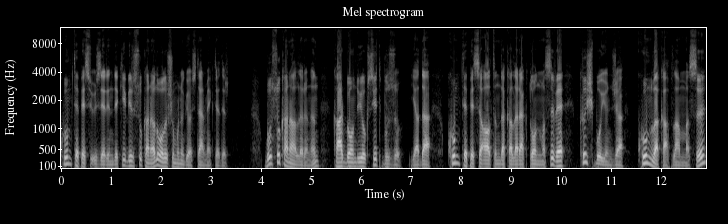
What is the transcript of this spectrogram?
kum tepesi üzerindeki bir su kanalı oluşumunu göstermektedir. Bu su kanallarının karbondioksit buzu ya da kum tepesi altında kalarak donması ve kış boyunca kumla kaplanması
